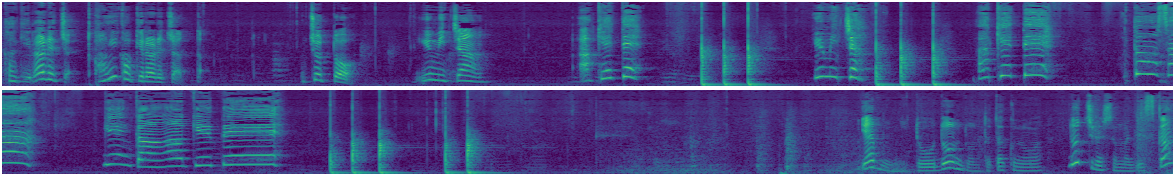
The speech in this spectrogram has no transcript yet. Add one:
鍵られちゃ鍵かけられちゃった。ちょっと由美ちゃん開けて。由美ちゃん開けて。お父さん玄関開けて夜分に戸をどんどん叩くのはどちら様ですか？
